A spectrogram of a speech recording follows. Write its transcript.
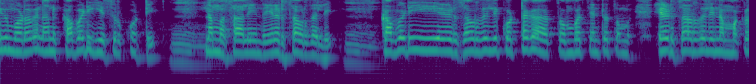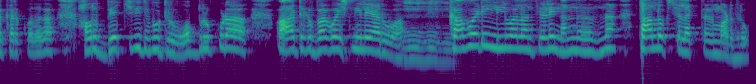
ಇದು ಮಾಡುವಾಗ ನಾನು ಕಬಡ್ಡಿಗೆ ಹೆಸರು ಕೊಟ್ಟೆ. ನಮ್ಮ ಶಾಲೆಯಿಂದ ಎರಡು ಸಾವಿರದಲ್ಲಿ. ಕಬಡ್ಡಿ ಎರಡು ಸಾವಿರದಲ್ಲಿ ಕೊಟ್ಟಾಗ ತೊಂಬತ್ತೆಂಟು ತೊಂಬ ಎರಡು ಸಾವಿರದಲ್ಲಿ ನಮ್ಮ ಮಕ್ಕಳು ಕರ್ಕೋದಾಗ ಅವರು ಬೆಚ್ಚ ಬಿದ್ದುಬಿಟ್ರು ಒಬ್ಬರು ಕೂಡ ಆಟಕ್ಕೆ ಭಾಗವಹಿಸ್ನಿಲ್ಲ ಯಾರು. ಕಬಡ್ಡಿ ಇಲ್ವಲ್ಲ ಅಂತೇಳಿ ನನ್ನದನ್ನ ತಾಲೂಕ್ ಸೆಲೆಕ್ಟರ್ ಮಾಡಿದ್ರು.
